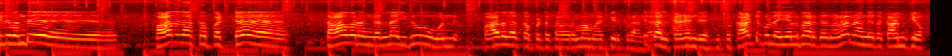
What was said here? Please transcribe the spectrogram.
இது வந்து பாதுகாக்கப்பட்ட தாவரங்கள்ல இதுவும் ஒன்று பாதுகாக்கப்பட்ட தாவரமா மாற்றிருக்கிறாங்க ஆட்டுக்கால் கிழங்கு. இப்போ காட்டுக்குள்ள இயல்பா இருக்கிறதுனால நாங்கள் இதை காமிக்கிறோம்.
